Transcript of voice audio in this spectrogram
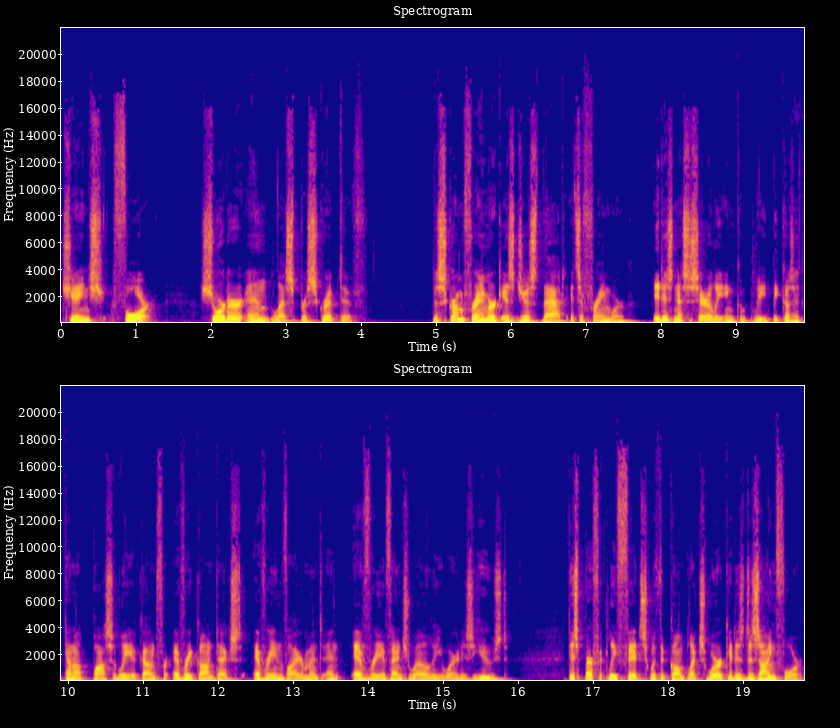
Change 4 Shorter and less prescriptive. The Scrum framework is just that it's a framework. It is necessarily incomplete because it cannot possibly account for every context, every environment, and every eventuality where it is used. This perfectly fits with the complex work it is designed for.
